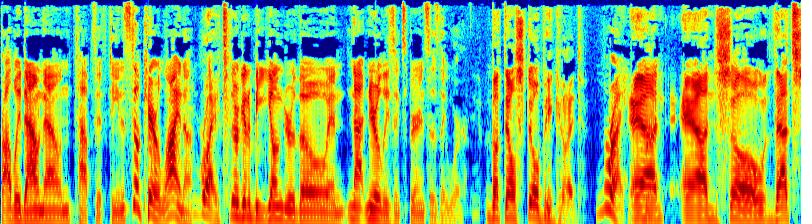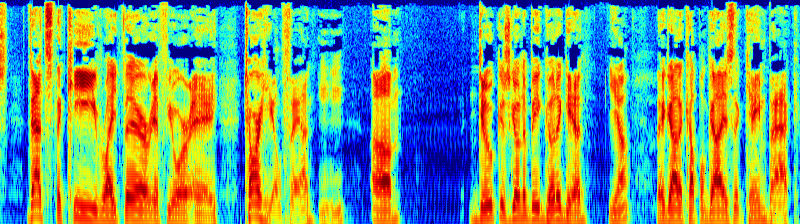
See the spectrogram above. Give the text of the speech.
Probably down now in top fifteen. It's still Carolina, Right. They're going to be younger though, and not nearly as experienced as they were. But they'll still be good. Right, and and so that's that's the key right there. If you're a Tar Heel fan, Mm-hmm. um, Duke is going to be good again. yeah. They got a couple guys that came back.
